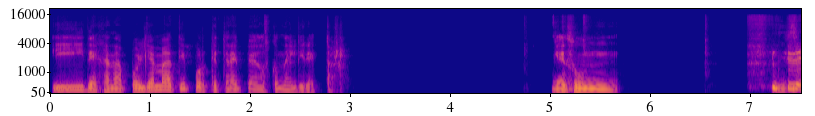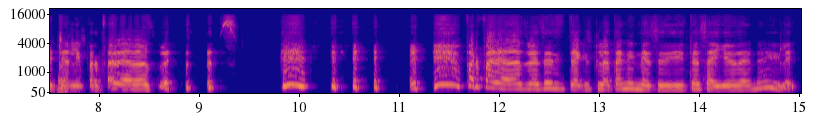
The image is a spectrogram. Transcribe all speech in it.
Y dejan a Paul Giamatti porque trae pedos con el director. Es un Dice Charlie, parpadea dos veces. parpadea dos veces y te explotan y necesitas ayuda, ¿no? Y le,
